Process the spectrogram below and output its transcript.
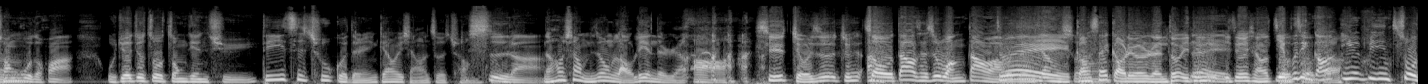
窗户的话，嗯、我觉得就坐中间区。第一次出国的人应该会想要坐窗户，是啦。然后像我们这种老练的人啊，其实久就就是走道才是王道啊。对，搞塞搞流的人都一定一定会想要坐。也不一定搞，因为毕竟坐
